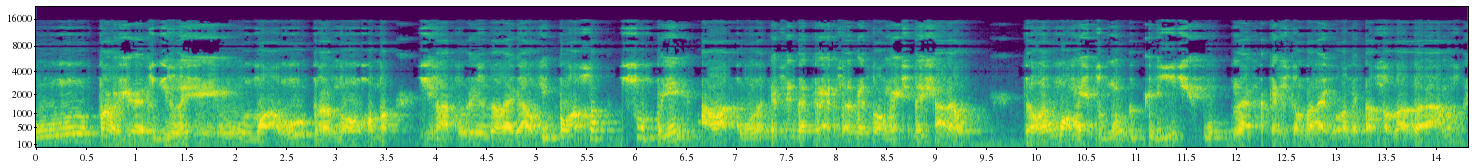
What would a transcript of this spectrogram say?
um projeto de lei, uma outra norma de natureza legal que possa suprir a lacuna que esses decretos eventualmente deixarão. Então é um momento muito crítico nessa questão da regulamentação das armas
